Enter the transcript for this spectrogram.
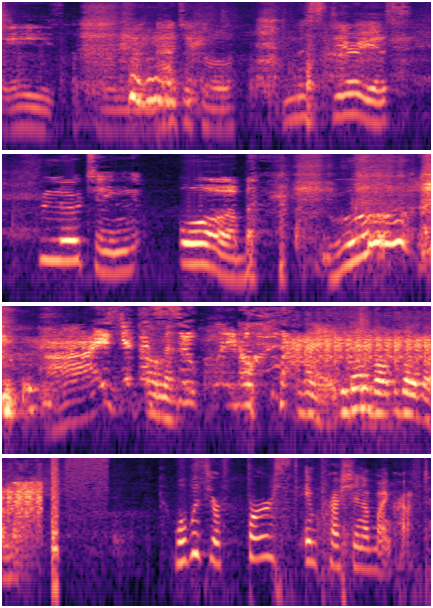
Gaze upon my magical, mysterious, floating orb. Ooh. Ah, it's just a Oh, man. soup ladle. Nej, det där är bara, det där är bara nej. What was your first impression of Minecraft?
